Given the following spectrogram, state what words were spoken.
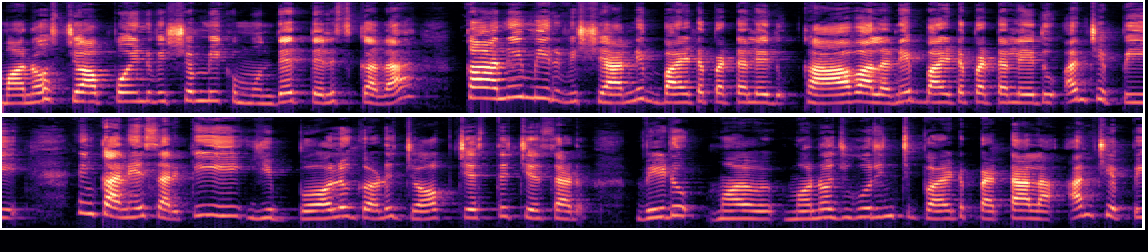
మనోజ్ జాబ్ పోయిన విషయం మీకు ముందే తెలుసు కదా. కానీ మీరు విషయాన్ని బయట పెట్టలేదు కావాలనే బయట పెట్టలేదు అని చెప్పి ఇంక అనేసరికి ఈ బాలుగాడు జాబ్ చేస్తే చేశాడు. వీడు మనోజ్ గురించి బయట పెట్టాలా అని చెప్పి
